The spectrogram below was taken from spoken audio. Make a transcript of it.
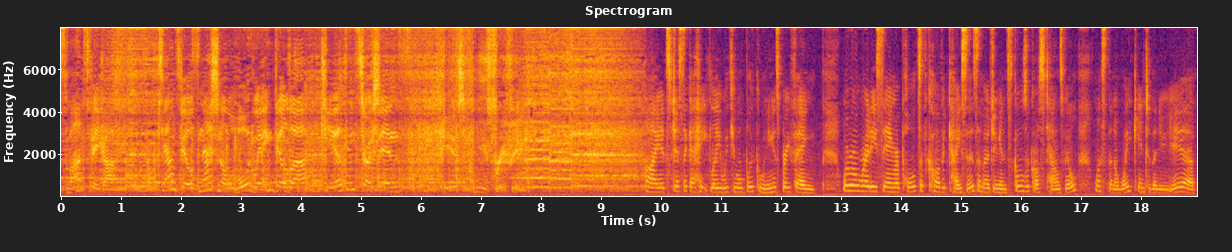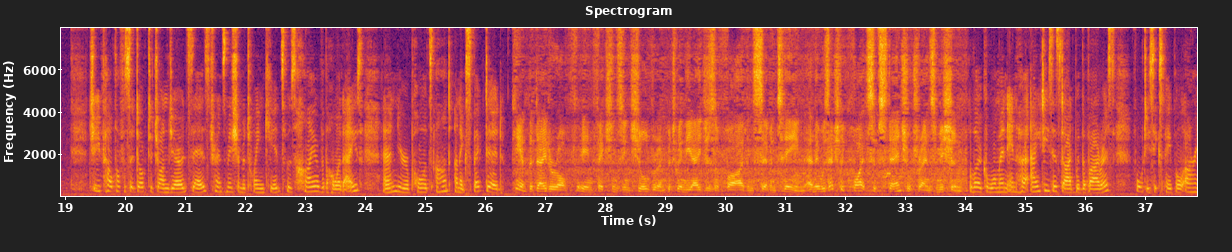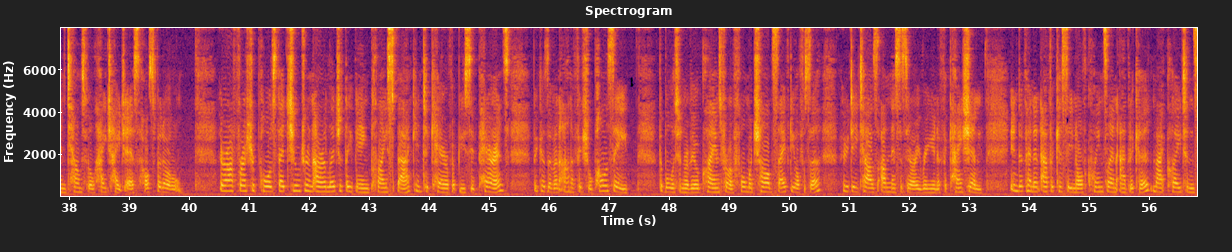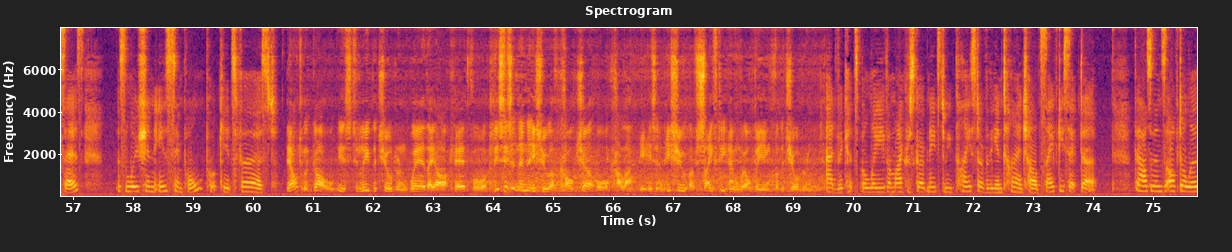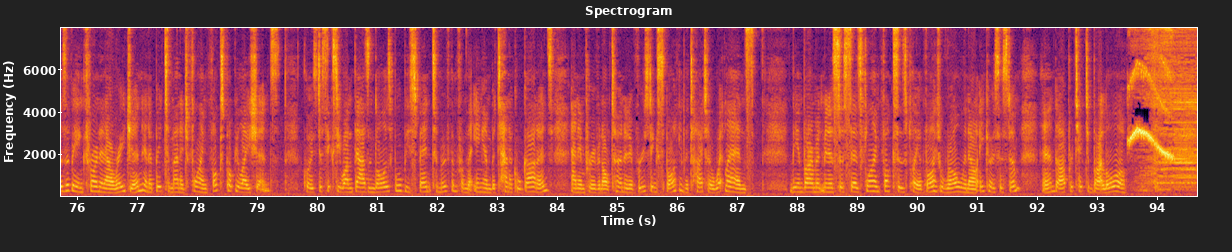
smart speaker. Townsville's national award winning builder, Kia Constructions. Hit News Briefing. Hi, it's Jessica Heatley with your local news briefing. We're already seeing reports of COVID cases emerging in schools across Townsville less than a week into the new year. Chief Health Officer Dr. John Gerrard says transmission between kids was high over the holidays and new reports aren't unexpected. Looking at the data of infections in children between the ages of 5 and 17, and there was actually quite substantial transmission. A local woman in her 80s has died with the virus. 46 people are in Townsville HHS hospital. There are fresh reports that children are allegedly being placed back into care of abusive parents because of an unofficial policy. The bulletin revealed claims from a former child safety officer who details unnecessary reunification. Independent Advocacy North Queensland advocate Matt Clayton says the solution is simple put kids first. The ultimate goal is to leave the children where they are cared for. This isn't an issue of culture or colour, it is an issue of safety and well-being for the children. Advocates believe a microscope needs to be placed over the entire child safety sector. Thousands of dollars are being thrown at our region in a bid to manage flying fox populations. Close to $61,000 will be spent to move them from the Ingham Botanical Gardens and improve an alternative roosting spot in the Tyto wetlands. The Environment Minister says flying foxes play a vital role in our ecosystem and are protected by law.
